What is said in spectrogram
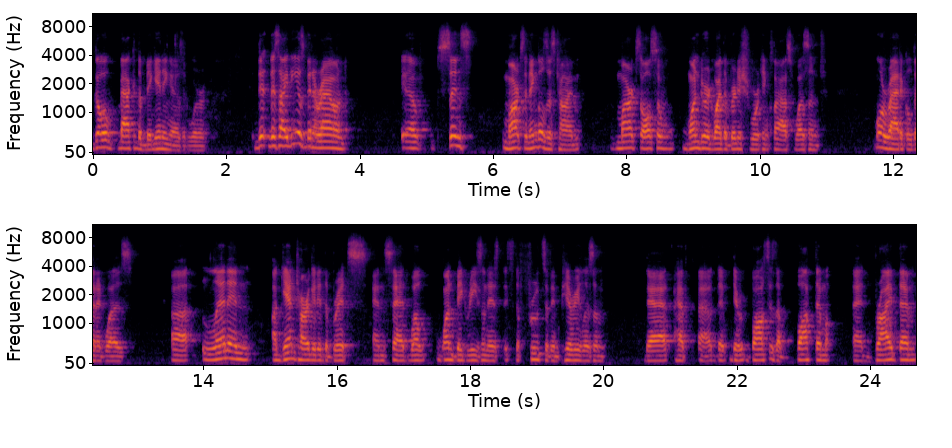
go back to the beginning, as it were th- this idea has been around uh, since Marx and Engels' time. Marx also wondered why the British working class wasn't more radical than it was. Uh, Lenin again targeted the Brits and said, well, one big reason is it's the fruits of imperialism that have uh, their bosses have bought them and bribed them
